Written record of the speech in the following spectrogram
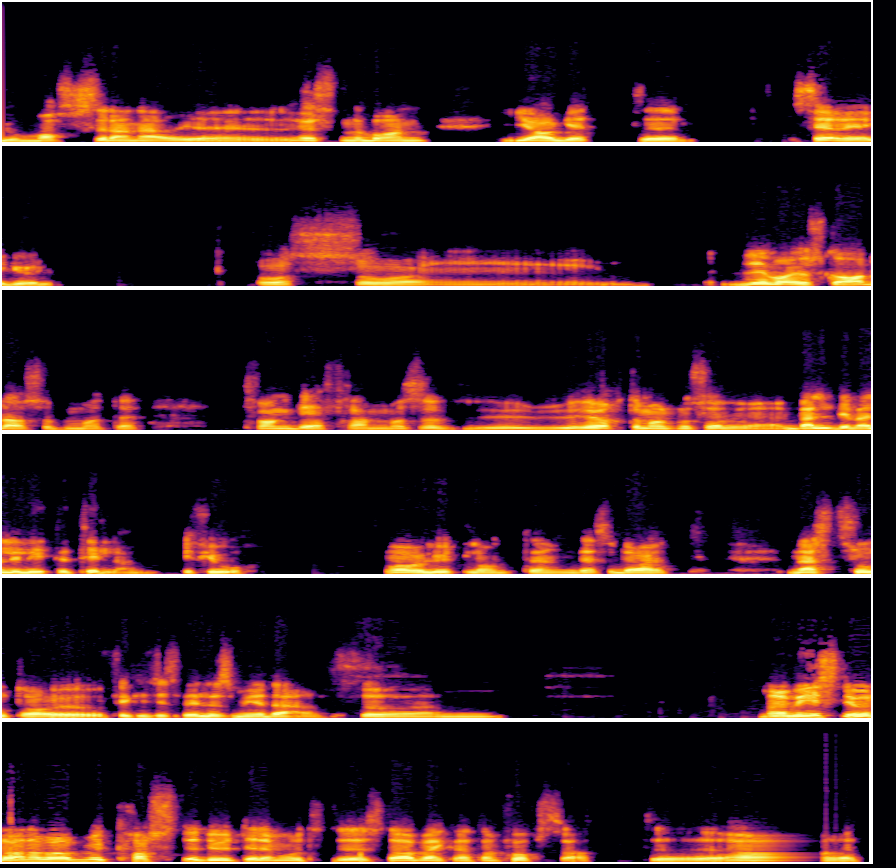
jo masse den her eh, høsten da Brann jaget seriegull. Og så Det var jo skader som på en måte tvang det frem. Og så uh, hørte man også veldig veldig lite til ham i fjor. Han var vel utlånt til det som da het Nest Sotra, fikk ikke spille så mye der. Så um, men han viste jo da han var kastet ute det mot Stabæk, at han fortsatt har, et,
